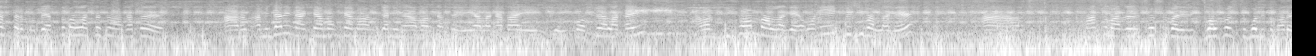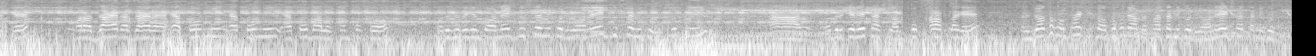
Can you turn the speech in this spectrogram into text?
রাস্তার মধ্যে এত ভালো লাগতেছে আমার কাছে। আর আমি জানি না কেন কেন আমি জানি না আমার কাছে এই এলাকাটা, এই কষ্ট এলাকায় আমার ভীষণ ভালো লাগে, অনেক বেশি ভালো লাগে। আর মাসে মাঝে শ্বশুরবাড়ির গল্প একটু বলি তোমাদেরকে। ওরা যায়রা যায়রা এত মিল এত মিল এত ভালো সম্পর্ক। ওদের সাথে কিন্তু অনেক দুষ্টামি করি অনেক দুষ্টামি করি সত্যি। আর ওদেরকে রেখে আসলাম খুব খারাপ লাগে। যতক্ষণ থাকি ততক্ষণই আমরা শয়তানি করি অনেক শয়তানি করি।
